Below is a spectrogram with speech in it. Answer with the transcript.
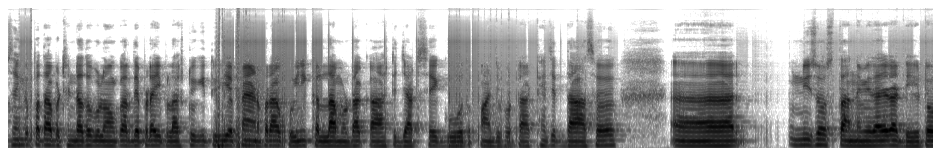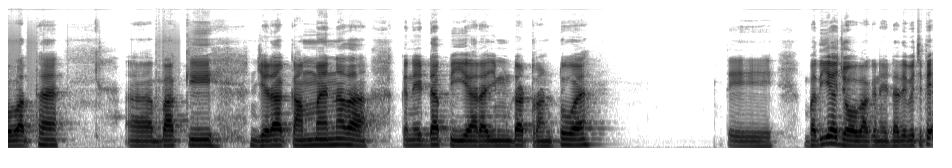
ਸਿੰਘ ਪਤਾ ਬਠਿੰਡਾ ਤੋਂ ਬਿਲੋਂਗ ਕਰਦੇ ਪੜ੍ਹਾਈ ਪਲੱਸ 2 ਕੀਤੀ ਹੋਈ ਹੈ। ਭੈਣ ਭਰਾ ਕੋਈ ਨਹੀਂ ਕੱਲਾ ਮੁੰਡਾ ਕਾਸਟ ਜੱਟ ਸੇ ਗੋਤ 5 ਫੁੱਟ 8 ਇੰਚ 10 ਅ, 1997 ਦਾ ਜਿਹੜਾ ਡੇਟ ਆਫ ਬਰਥ ਹੈ। ਬਾਕੀ ਜਿਹੜਾ ਕੰਮ ਹੈ ਇਹਨਾਂ ਦਾ ਕੈਨੇਡਾ ਪੀਆਰ ਹੈ ਜੀ ਮੁੰਡਾ ਟੋਰਾਂਟੋ ਹੈ। ਤੇ ਵਧੀਆ ਜੋਬ ਆ ਕੈਨੇਡਾ ਦੇ ਵਿੱਚ ਤੇ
